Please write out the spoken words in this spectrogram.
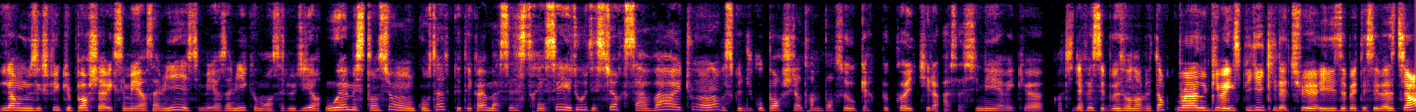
Là, on nous explique que Porsche est avec ses meilleurs amis, et ses meilleurs amis commencent à lui dire Ouais, mais tension, on constate que t'es quand même assez stressé et tout, t'es sûr que ça va et tout, non, non, parce que du coup, Porsche est en train de penser au carpe coy qu'il a assassiné avec euh, quand il a fait ses besoins dans le temps. Voilà, donc il va expliquer qu'il a tué Elisabeth et Sébastien.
